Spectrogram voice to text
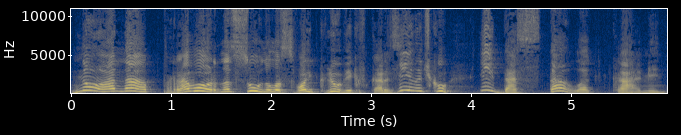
но она проворно сунула свой клювик в корзиночку и достала камень.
